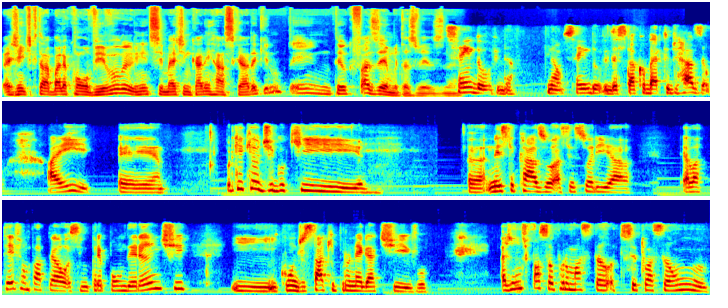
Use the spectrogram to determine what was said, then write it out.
A gente que trabalha com ao vivo, a gente se mete em cada enrascada que não tem, não tem o que fazer muitas vezes, né? Sem dúvida. Não, sem dúvida, está coberto de razão. Aí, é, por que, que eu digo que, uh, nesse caso, a assessoria ela teve um papel assim preponderante e, e com destaque para o negativo? A gente passou por uma situação,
